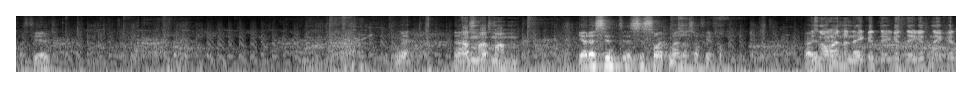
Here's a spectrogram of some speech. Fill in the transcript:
Verfehlt. Ne. Ja, Haben, das haben, war's. haben. ja, das sind das ist Salt Miners auf jeden Fall. Weil Ist noch einer naked, naked, naked, naked.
